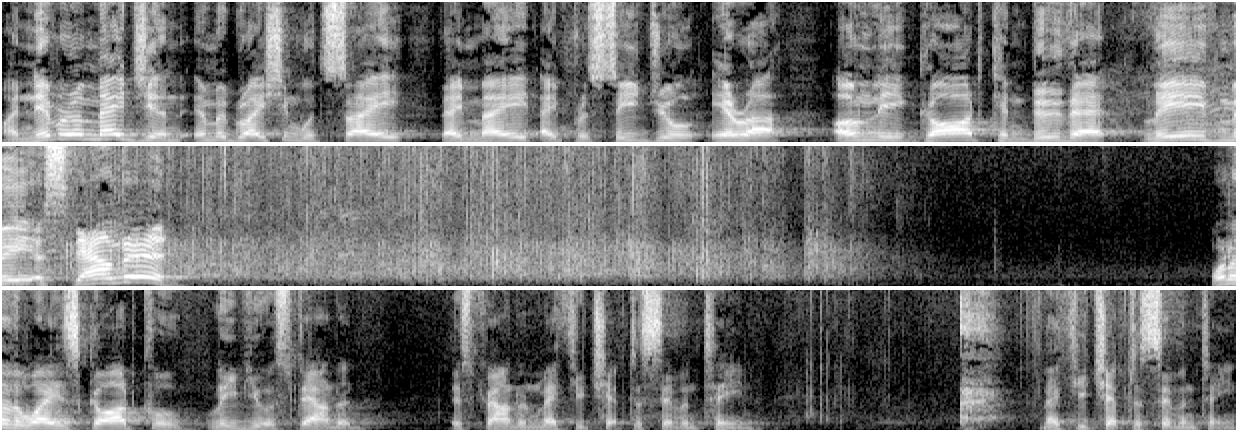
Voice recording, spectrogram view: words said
I never imagined immigration would say they made a procedural error. Only God can do that. Leave me astounded. One of the ways God could leave you astounded is found in Matthew chapter 17. Matthew chapter 17.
